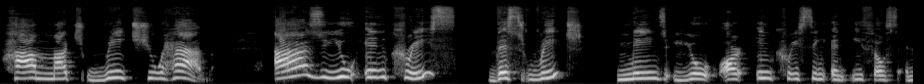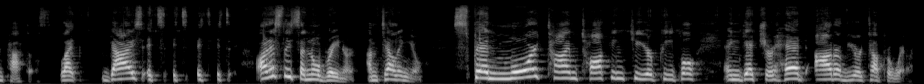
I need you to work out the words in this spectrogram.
how much reach you have. As you increase this reach, means you are increasing in ethos and pathos. Like guys, it's, it's, it's, it's honestly, it's a no brainer. I'm telling you, spend more time talking to your people and get your head out of your Tupperware.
